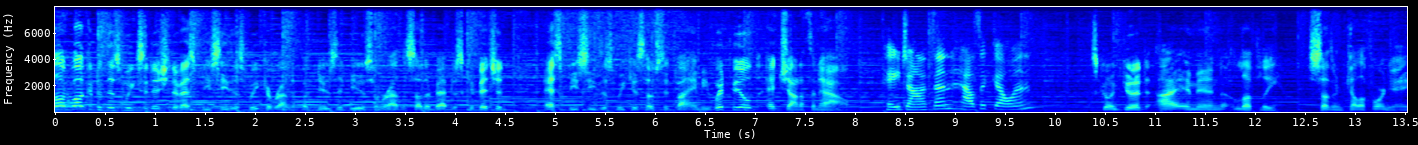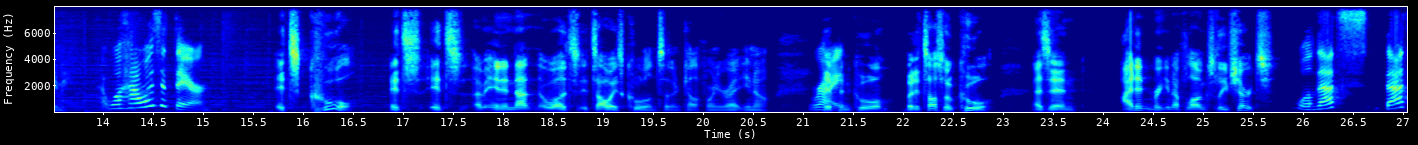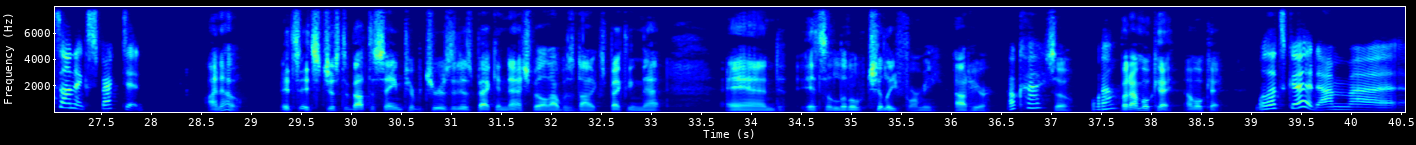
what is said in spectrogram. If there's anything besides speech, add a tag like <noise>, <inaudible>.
Hello and welcome to this week's edition of SBC This Week, a roundup of news and views from around the Southern Baptist Convention. SBC This Week is hosted by Amy Whitfield and Jonathan Howe. Hey, Jonathan, how's it going? It's going good. I am in lovely Southern California, Amy. Well, how is it there? It's cool. It's it's I mean, and not well. It's it's always cool in Southern California, right? You know, Right. hip and cool, but it's also cool, as in I didn't bring enough long sleeve shirts. well, that's that's unexpected. I know. It's it's just about the same temperature as it is back in Nashville, and I was not expecting that. And it's a little chilly for me out here. Okay. So, Well, but I'm okay. I'm okay. well, that's good. I'm uh,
